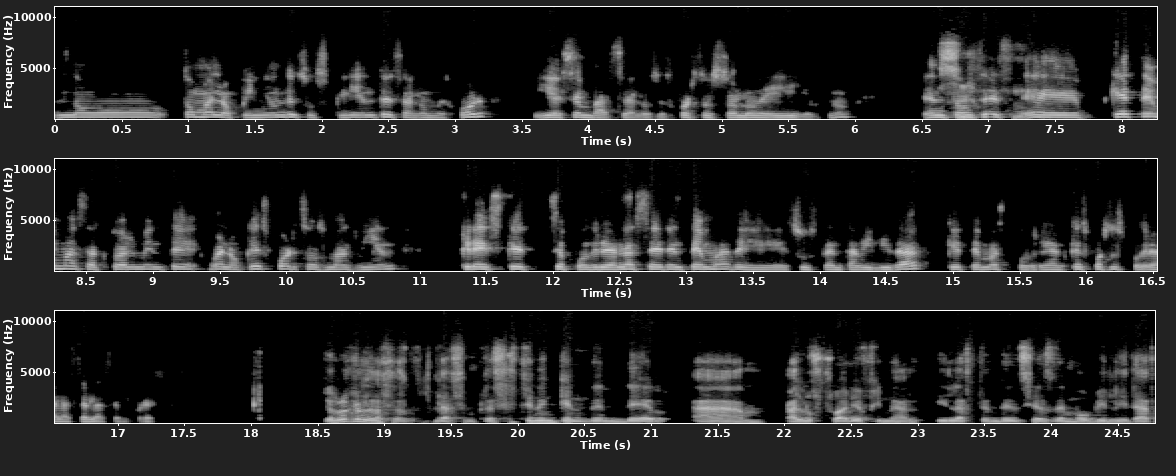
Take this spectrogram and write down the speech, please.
no toman la opinión de sus clientes a lo mejor y es en base a los esfuerzos solo de ellos, ¿no? Entonces, eh, ¿qué temas actualmente, bueno, qué esfuerzos más bien crees que se podrían hacer en tema de sustentabilidad? ¿Qué temas podrían, qué esfuerzos podrían hacer las empresas? Yo creo que las, las empresas tienen que entender al usuario final y las tendencias de movilidad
